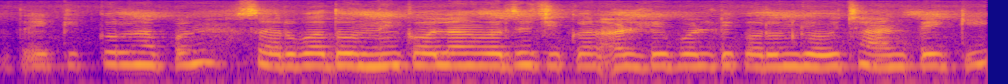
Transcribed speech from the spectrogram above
आता एक एक करून आपण सर्व दोन्ही कौलांवरचे चिकन अलटी पलटी करून घेऊ छानपैकी.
